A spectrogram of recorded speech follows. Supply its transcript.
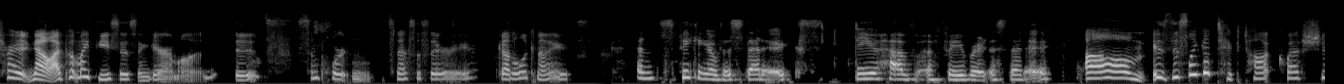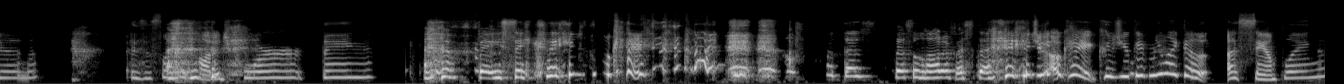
try it. No, I put my thesis in Garamond. It's, it's important. It's necessary. Gotta look nice. And speaking of aesthetics, do you have a favorite aesthetic? Um, is this like a TikTok question? Is this like a cottage core thing? Basically. Okay. but that's there's a lot of aesthetic. Okay, could you give me like a, a sampling?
